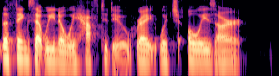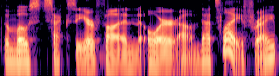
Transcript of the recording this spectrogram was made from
the things that we know we have to do, right? Which always aren't the most sexy or fun, or um, that's life, right?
